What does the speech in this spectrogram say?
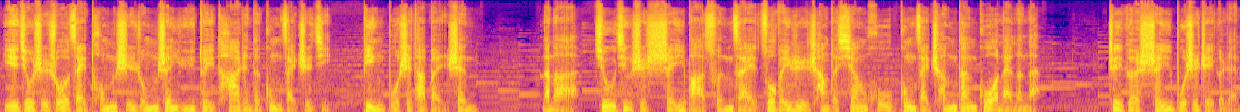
也就是说，在同时容身于对他人的共在之际，并不是他本身。那么，究竟是谁把存在作为日常的相互共在承担过来了呢？这个谁不是这个人，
